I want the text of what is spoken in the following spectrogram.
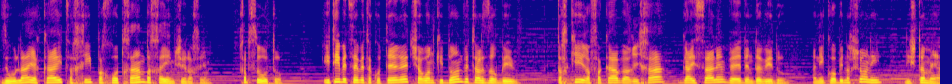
זה אולי הקיץ הכי פחות חם בחיים שלכם. חפשו אותו. איתי בצוות הכותרת שרון קידון וטל זרביב. תחקיר, הפקה ועריכה, גיא סלם ועדן דוידוב. אני קובי נחשוני, נשתמע.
